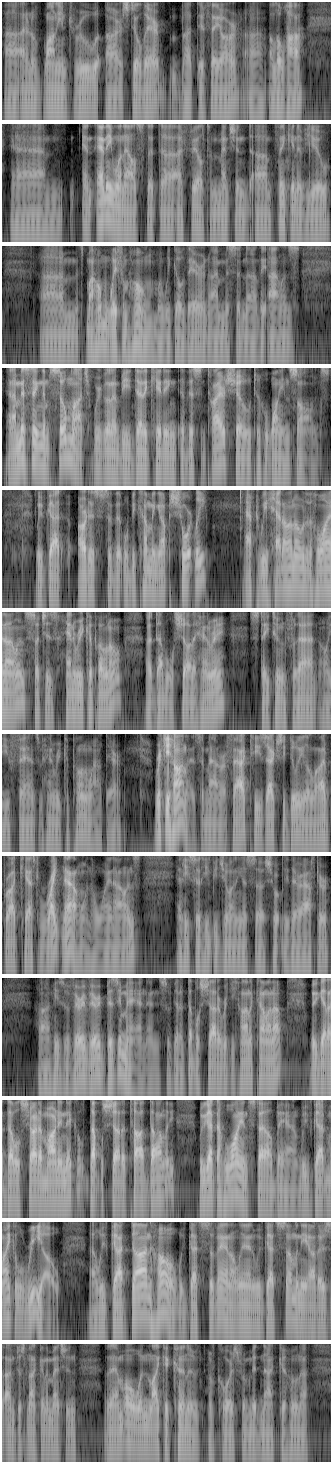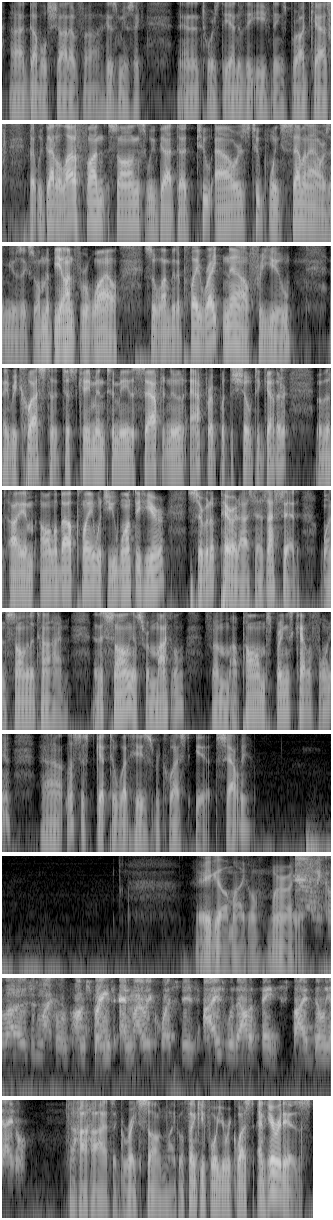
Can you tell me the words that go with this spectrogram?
Uh, I don't know if Bonnie and Drew are still there, but if they are, uh, aloha. Um, and anyone else that uh, I failed to mention, I'm thinking of you. Um, it's my home away from home when we go there, and I'm missing uh, the islands. And I'm missing them so much, we're going to be dedicating this entire show to Hawaiian songs. We've got artists that will be coming up shortly after we head on over to the Hawaiian Islands, such as Henry Kapono, a double shot of Henry. Stay tuned for that, all you fans of Henry Kapono out there. Ricky Hanna, as a matter of fact, he's actually doing a live broadcast right now on the Hawaiian Islands and he said he'd be joining us uh, shortly thereafter. Um, he's a very, very busy man, and so we've got a double shot of Ricky Hanna coming up. We've got a double shot of Marty Nickel, double shot of Todd Donnelly. We've got the Hawaiian Style Band. We've got Michael Rio. Uh, we've got Don Ho. We've got Savannah Lynn. We've got so many others. I'm just not going to mention them. Oh, and Like a Canoe, of course, from Midnight Kahuna. Uh, double shot of uh, his music and towards the end of the evening's broadcast. But we've got a lot of fun songs. We've got uh, two hours, 2.7 hours of music, so I'm going to be on for a while. So I'm going to play right now for you a request that just came in to me this afternoon after I put the show together. But I am all about playing what you want to hear, serving up paradise, as I said, one song at a time. And this song is from Michael from uh, Palm Springs, California. Uh, let's just get to what his request is, shall we? There you go, Michael. Where are you? Colorado, this is Michael from Palm Springs, and my request is Eyes Without a Face by Billy Idol. Ha ha ha, it's a great song, Michael. Thank you for your request, and here it is.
